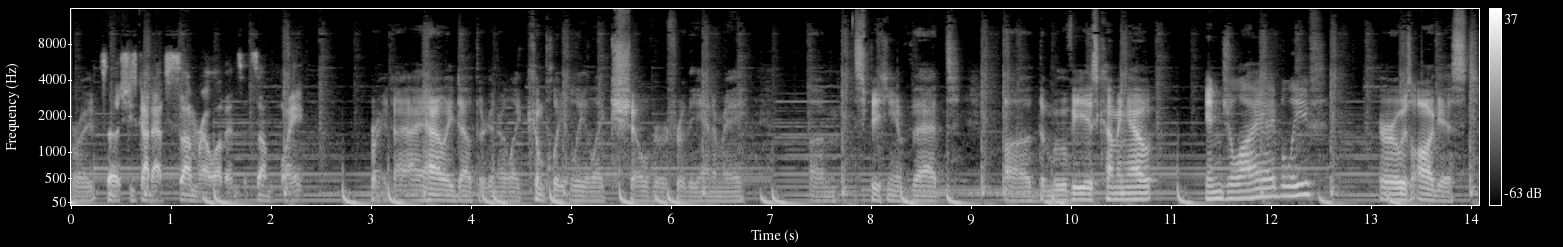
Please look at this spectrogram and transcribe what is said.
Right. So she's got to have some relevance at some point. Right. I, I highly doubt they're gonna like completely like shelve her for the anime. Um, speaking of that, uh, the movie is coming out in July, I believe, or it was August,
